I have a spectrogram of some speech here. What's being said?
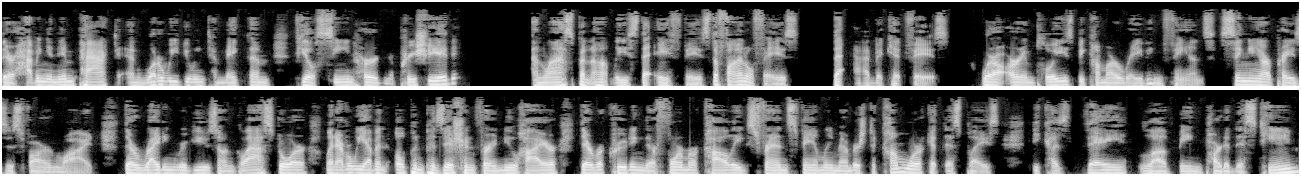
They're having an impact. And what are we doing to make them feel seen, heard, and appreciated? And last but not least, the eighth phase, the final phase, the advocate phase where our employees become our raving fans, singing our praises far and wide. They're writing reviews on Glassdoor. Whenever we have an open position for a new hire, they're recruiting their former colleagues, friends, family members to come work at this place because they love being part of this team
